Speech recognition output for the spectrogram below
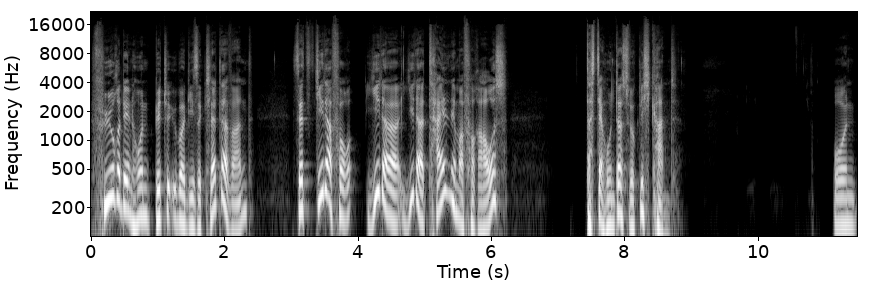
führe den Hund bitte über diese Kletterwand, setzt jeder, jeder, jeder Teilnehmer voraus, dass der Hund das wirklich kann. Und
